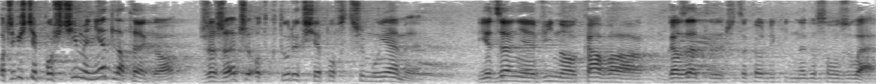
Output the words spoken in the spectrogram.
Oczywiście pościmy nie dlatego, że rzeczy, od których się powstrzymujemy, jedzenie, wino, kawa, gazety czy cokolwiek innego są złe.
